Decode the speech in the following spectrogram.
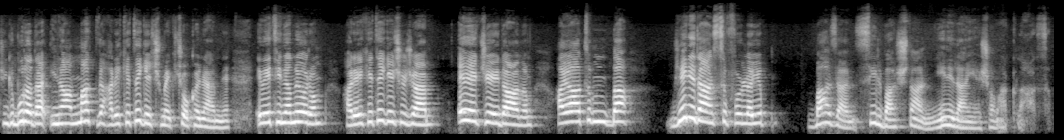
Çünkü burada inanmak ve harekete geçmek çok önemli. Evet inanıyorum. Harekete geçeceğim. Evet Ceyda Hanım. Hayatımda yeniden sıfırlayıp bazen sil baştan yeniden yaşamak lazım.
